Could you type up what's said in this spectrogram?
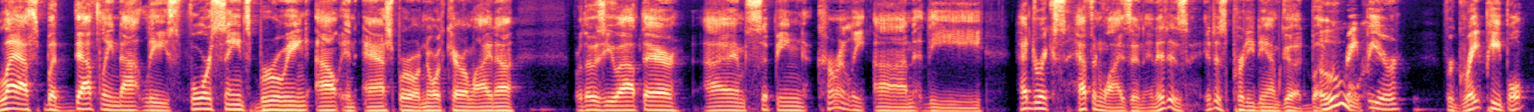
last but definitely not least, Four Saints Brewing out in Asheboro, North Carolina. For those of you out there, I am sipping currently on the Hedrick's Hefeweizen, and it is it is pretty damn good. But Ooh. great beer for great people.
